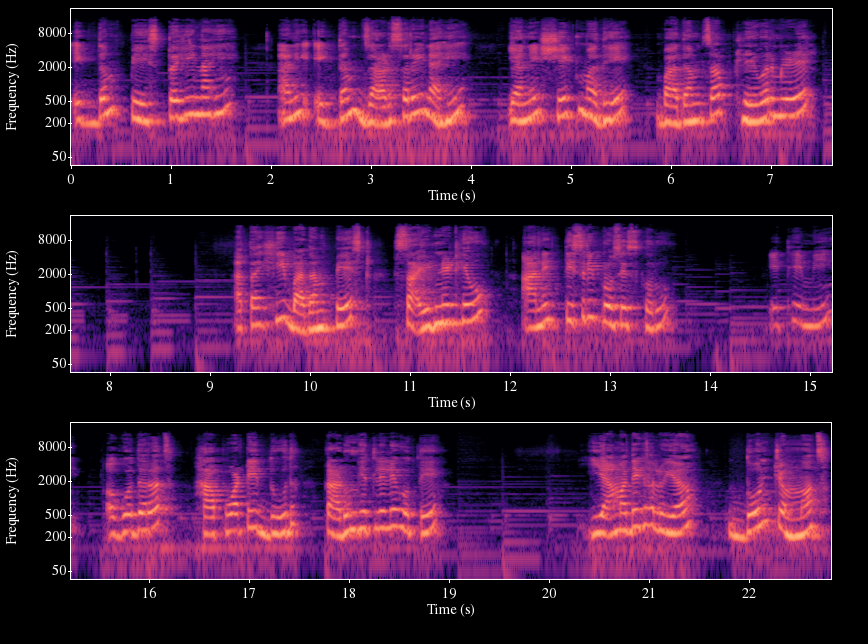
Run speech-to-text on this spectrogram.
एकदम पेस्टही नाही आणि एकदम जाडसरही नाही. याने शेकमध्ये बादामचा फ्लेवर मिळेल. आता ही बादाम पेस्ट साईडने ठेवू आणि तिसरी प्रोसेस करू. येथे मी अगोदरच हाफ वाटी दूध काढून घेतलेले होते. यामध्ये घालूया दोन चम्मच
